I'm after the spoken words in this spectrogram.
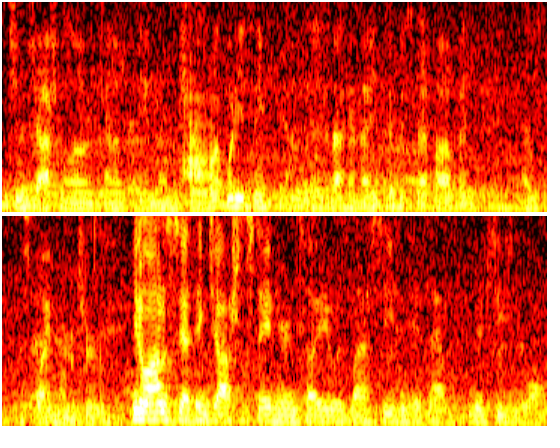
You mentioned Josh Malone kind of being more mature. What, what do you think it is about him that he took a step up and has displayed more maturity? You know, honestly, I think Josh will stand here and tell you his last season hitting that midseason wall.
